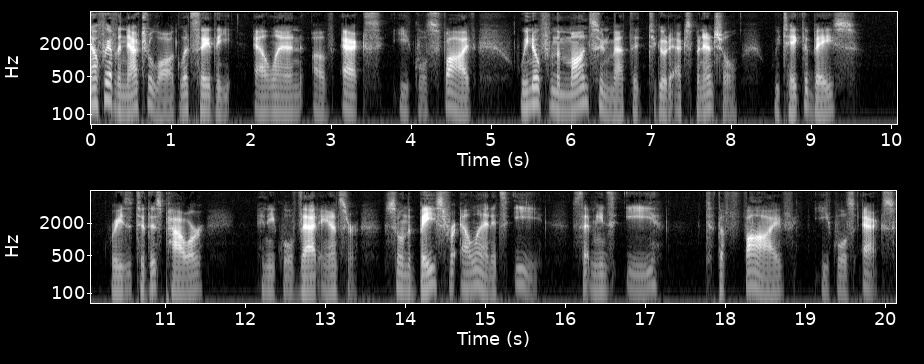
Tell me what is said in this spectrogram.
Now if we have the natural log, let's say the ln of x equals 5, we know from the monsoon method to go to exponential, we take the base, raise it to this power, and equal that answer. So in the base for ln, it's e. So that means e to the 5 equals x.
